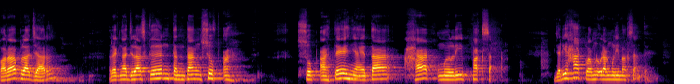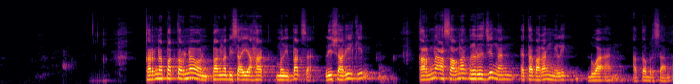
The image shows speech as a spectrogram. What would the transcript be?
Para pelajar rek ngajelaskeun tentang subah. Subah teh nyaeta hak meuli paksa. jadi hak lamun orang meuli maksa teh. Karena faktor naon pangna bisa aya hak meuli paksa li syarikin. Karena asalna lerejengan eta barang milik duaan atau bersama.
